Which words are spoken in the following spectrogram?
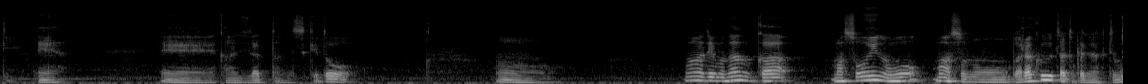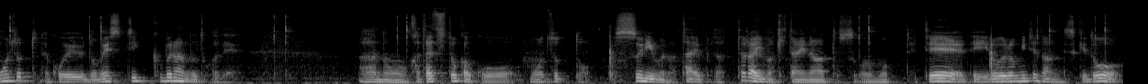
ていうね、えー、感じだったんですけど、うん、まあでもなんか、まあ、そういうのをまあそのバラクータとかじゃなくてもうちょっとねこういうドメスティックブランドとかであの形とかこうもうちょっとスリムなタイプだったら今着たいなとすごい思っててでいろいろ見てたんですけど、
